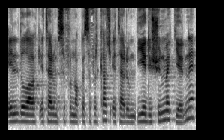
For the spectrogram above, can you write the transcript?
50 dolarlık Ethereum 0.0 kaç Ethereum diye düşünmek yerine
